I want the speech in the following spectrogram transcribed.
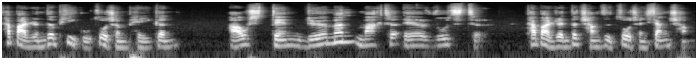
他把人的屁股做成培根。Aus den Dürmen macht er w u s t e r 他把人的肠子做成香肠。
